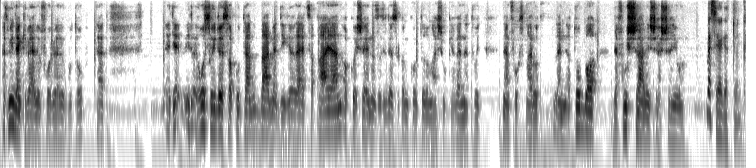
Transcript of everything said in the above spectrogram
ez mindenkivel előfordul előbb-utóbb, tehát egy hosszú időszak után bármeddig lehetsz a pályán, akkor is eljön az az időszak, amikor tudomásul kell venned, hogy nem fogsz már ott lenni a tobba, de fussál és essen jól. Beszélgettünk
